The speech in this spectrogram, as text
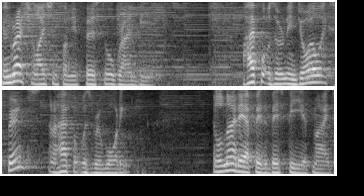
Congratulations on your first all grain beer. I hope it was an enjoyable experience and I hope it was rewarding. It'll no doubt be the best beer you've made.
